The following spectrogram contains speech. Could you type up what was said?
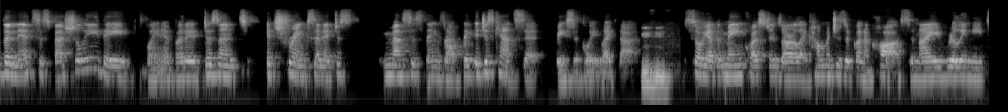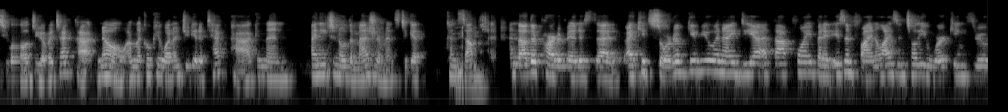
the knits, especially, they explain it, but it doesn't it shrinks and it just messes things up. It just can't sit basically like that. Mm-hmm. So yeah, the main questions are like, how much is it going to cost? And I really need to. Well, do you have a tech pack? No. I'm like, okay, why don't you get a tech pack? And then I need to know the measurements to get consumption. Mm-hmm. And the other part of it is that I could sort of give you an idea at that point, but it isn't finalized until you're working through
